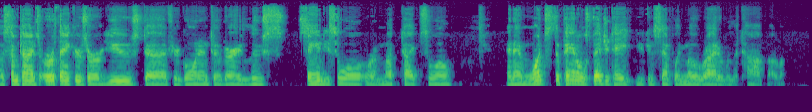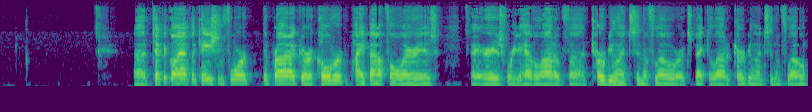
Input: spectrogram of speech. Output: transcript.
uh, sometimes earth anchors are used uh, if you're going into a very loose sandy soil or a muck type soil. And then once the panels vegetate, you can simply mow right over the top of them. Uh, typical application for the product are culvert pipe outfall areas, areas where you have a lot of uh, turbulence in the flow or expect a lot of turbulence in the flow.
